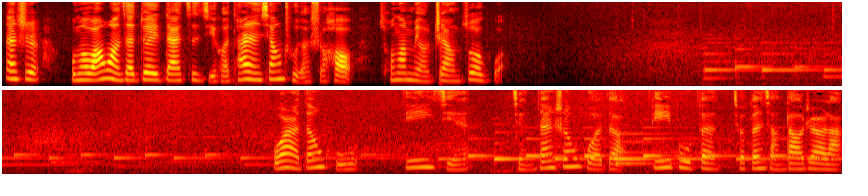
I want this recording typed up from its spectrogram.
但是我们往往在对待自己和他人相处的时候，从来没有这样做过。《博尔登湖》第一节。简单生活的第一部分就分享到这儿了，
